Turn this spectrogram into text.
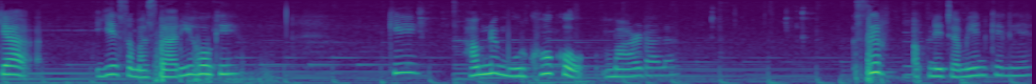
क्या ये समझदारी होगी कि हमने मूर्खों को मार डाला सिर्फ़ अपनी ज़मीन के लिए?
